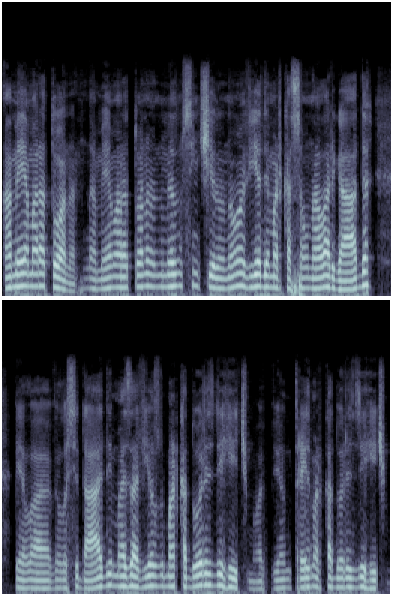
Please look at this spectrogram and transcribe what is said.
A meia maratona. A meia maratona, no mesmo sentido, não havia demarcação na largada pela velocidade, mas havia os marcadores de ritmo. Havia três marcadores de ritmo.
